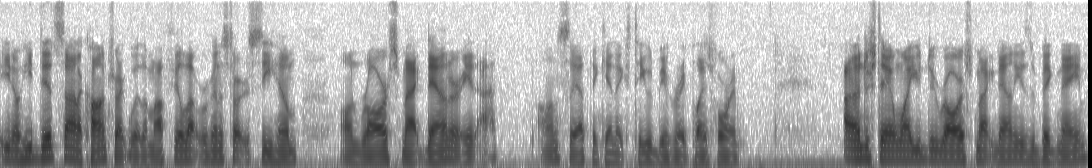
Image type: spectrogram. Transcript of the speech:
you know he did sign a contract with him. I feel like we're going to start to see him on Raw or SmackDown or in, I honestly, I think NXT would be a great place for him. I understand why you do Raw or SmackDown. He is a big name.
